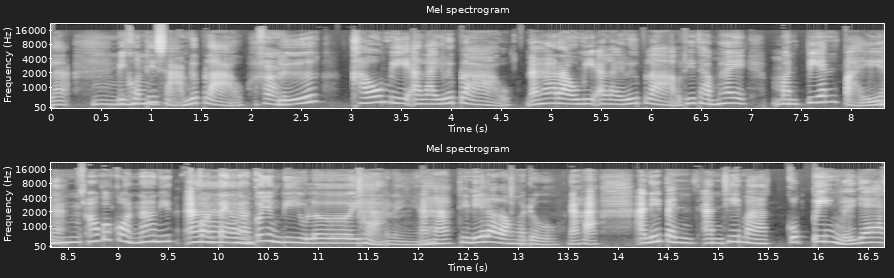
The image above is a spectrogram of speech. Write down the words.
แล้วอืมีคนที่สามหรือเปล่าค่ะหรือ เขามีอะไรหรือเปล่านะคะเรามีอะไรหรือเปล่าที่ทำให้มันเปี้ยนไปอะอืมเอาก็ก่อนหน้านี้อ่าก่อนแต่งงานก็ยังดีอยู่เลยค่ะอะไรอย่างเงี้ยนะคะทีนี้เราลองมาดูนะคะ อันนี้เป็นอันที่มา grouping หรือแยก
